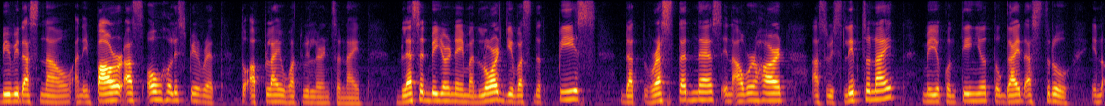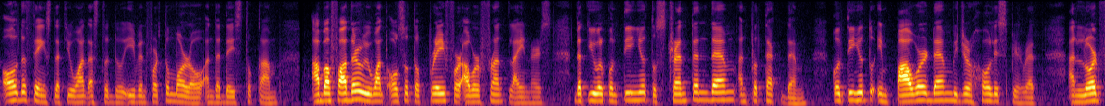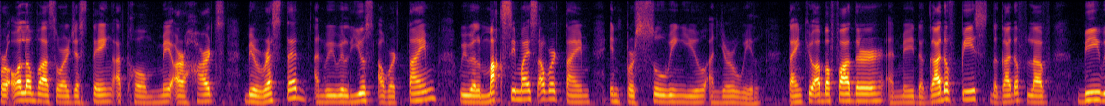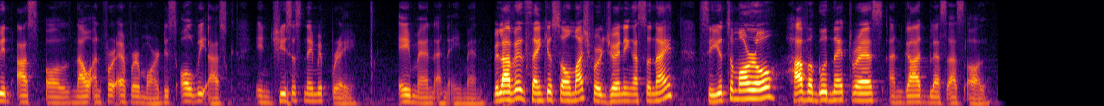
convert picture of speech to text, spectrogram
Be with us now and empower us, O Holy Spirit, to apply what we learned tonight. Blessed be your name. And Lord, give us that peace, that restedness in our heart as we sleep tonight. May you continue to guide us through in all the things that you want us to do, even for tomorrow and the days to come. Abba, Father, we want also to pray for our frontliners that you will continue to strengthen them and protect them. Continue to empower them with your Holy Spirit. And Lord, for all of us who are just staying at home, may our hearts be rested and we will use our time, we will maximize our time in pursuing you and your will. Thank you, Abba Father, and may the God of peace, the God of love, be with us all now and forevermore. This all we ask. In Jesus' name we pray. Amen and amen. Beloved, thank you so much for joining us tonight. See you tomorrow. Have a good night rest, and God bless us all.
